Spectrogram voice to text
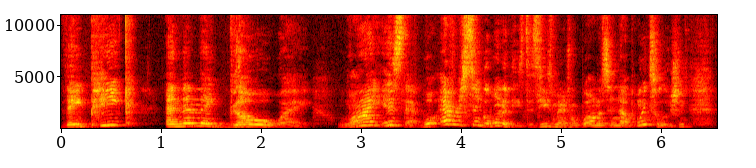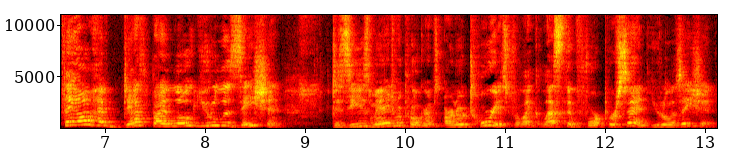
They peak and then they go away. Why is that? Well, every single one of these disease management, wellness, and now point solutions, they all have death by low utilization. Disease management programs are notorious for like less than 4% utilization.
